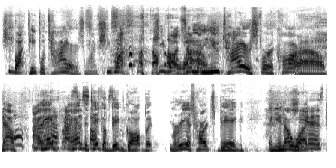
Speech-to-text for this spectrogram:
She bought people tires once. She bought she bought wow. someone new tires for a car. Wow. Now Oh, I had I had to take a big gulp, but Maria's heart's big, and you know what? She what? is. She,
